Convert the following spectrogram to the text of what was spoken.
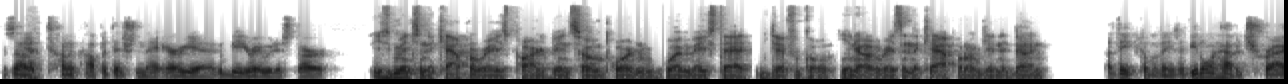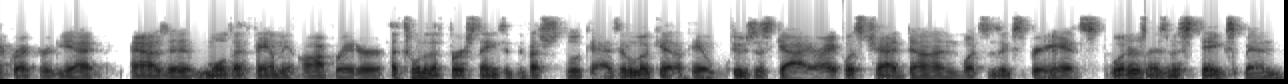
there's not yeah. a ton of competition in that area. It would be a great way to start. You mentioned the capital raise part of being so important. What makes that difficult, you know, raising the capital and getting it done? I think a couple things. If you don't have a track record yet as a multifamily operator, that's one of the first things that investors look at. Is they look at, okay, who's this guy, right? What's Chad done? What's his experience? What are his mistakes been?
